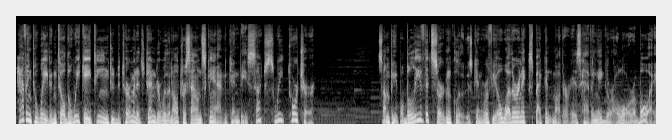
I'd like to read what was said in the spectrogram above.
having to wait until the week 18 to determine its gender with an ultrasound scan can be such sweet torture. Some people believe that certain clues can reveal whether an expectant mother is having a girl or a boy.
